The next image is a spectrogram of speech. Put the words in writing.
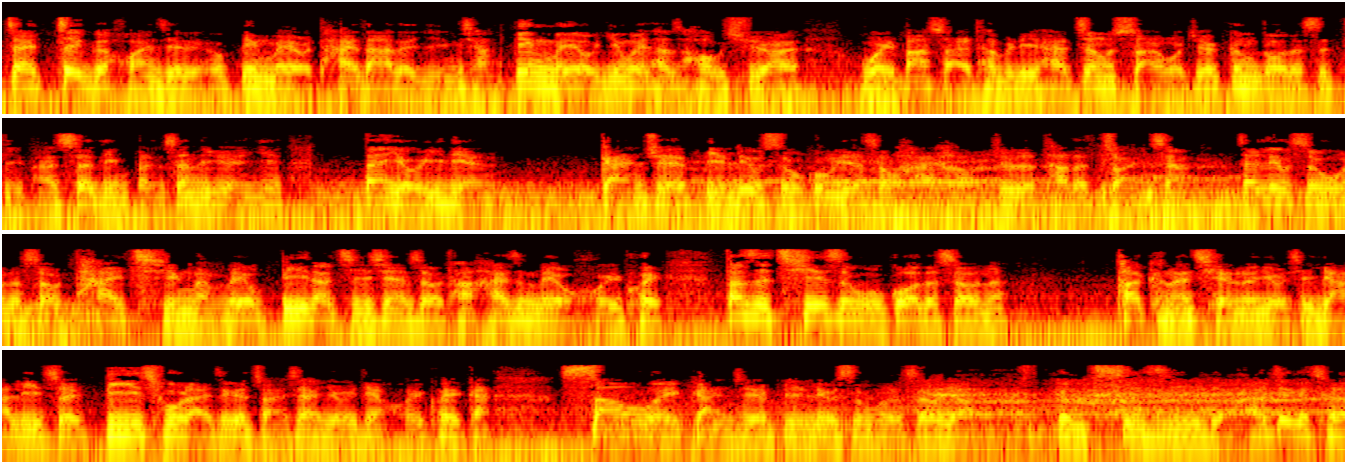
在这个环节里头并没有太大的影响，并没有因为它是后驱而尾巴甩得特别厉害。这种甩，我觉得更多的是底盘设定本身的原因。但有一点。感觉比六十五公里的时候还好，就是它的转向在六十五的时候太轻了，没有逼到极限的时候，它还是没有回馈。但是七十五过的时候呢，它可能前轮有些压力，所以逼出来这个转向有一点回馈感，稍微感觉比六十五的时候要更刺激一点。而这个车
